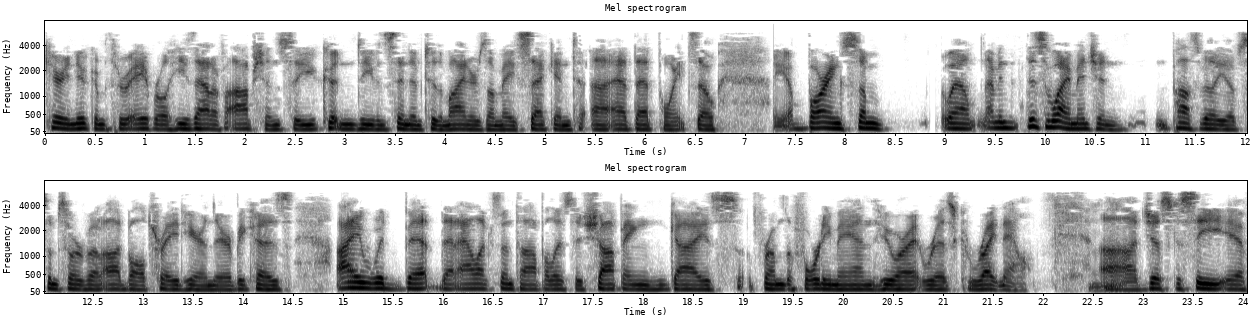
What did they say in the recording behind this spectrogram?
carry Newcomb through April, he's out of options, so you couldn't even send him to the minors on May second uh, at that point. So, you know, barring some, well, I mean, this is why I mentioned possibility of some sort of an oddball trade here and there because I would bet that Alex Anthopoulos is shopping guys from the 40 man who are at risk right now. Mm-hmm. Uh, just to see if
